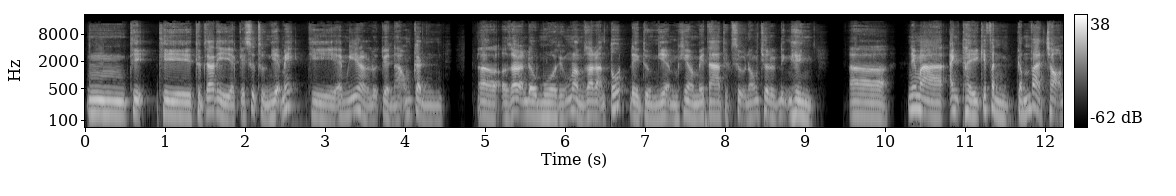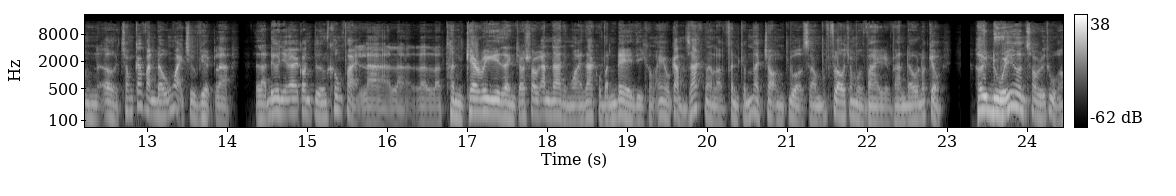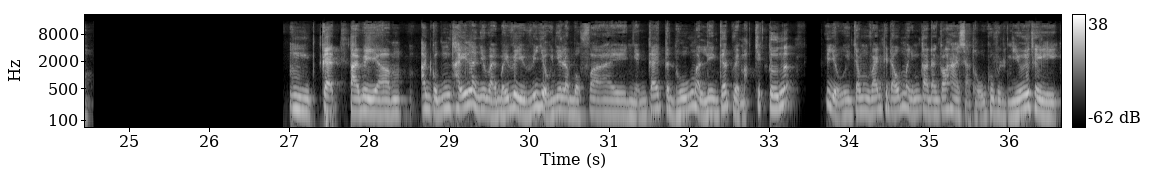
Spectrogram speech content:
Ừm, thì thì thực ra thì cái sự thử nghiệm ấy thì em nghĩ là đội tuyển nào cũng cần ờ, ở giai đoạn đầu mùa thì cũng là một giai đoạn tốt để thử nghiệm khi mà meta thực sự nó cũng chưa được định hình. Ờ, nhưng mà anh thấy cái phần cấm và chọn ở trong các ván đấu ngoại trừ việc là là đưa những cái con tướng không phải là là là, là thần carry dành cho Shogun ra thì ngoài ra có vấn đề gì không? Anh có cảm giác rằng là phần cấm và chọn của Slam Buffalo trong một vài ván đấu nó kiểu hơi đuối hơn so với đối thủ không? Ừm, cái tại vì, ờm, anh cũng thấy là như vậy, bởi vì ví dụ như là một vài những cái tình huống mà liên kết về mặt chất tướng á, ví dụ như trong ván thi đấu mà chúng ta đang có hai xạ thủ khu vực dưới thì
